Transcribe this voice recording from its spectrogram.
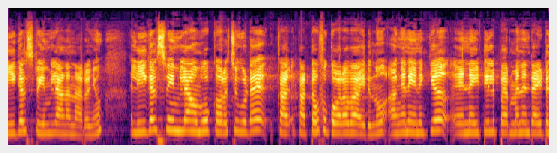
ലീഗൽ സ്ട്രീമിലാണെന്ന് അറിഞ്ഞു. ലീഗൽ സ്ട്രീമിലാകുമ്പോൾ കുറച്ചുകൂടെ കട്ട് ഓഫ് കുറവായിരുന്നു. അങ്ങനെ എനിക്ക് എൻ ഐ ടിയിൽ പെർമനന്റ് ആയിട്ട്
